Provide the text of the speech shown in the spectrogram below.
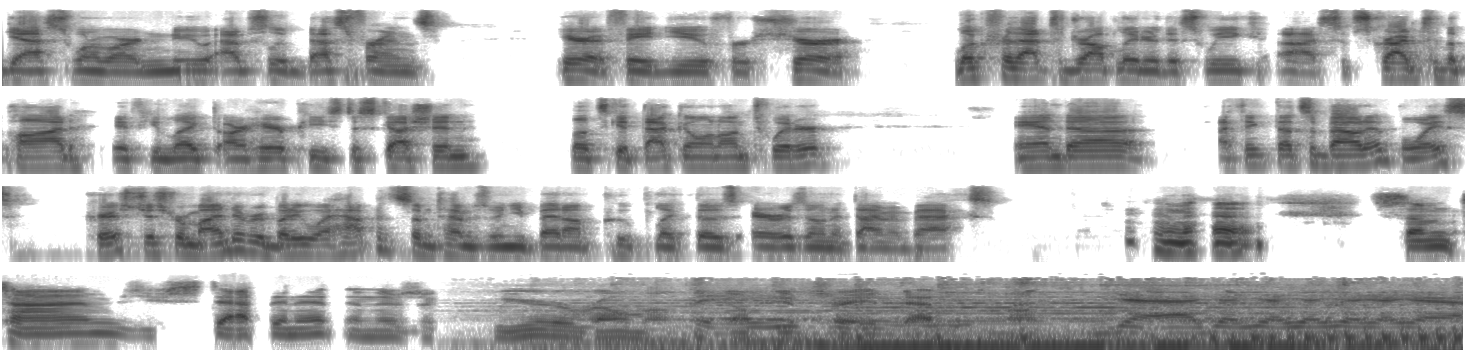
guest, one of our new absolute best friends here at Fade U for sure. Look for that to drop later this week. Uh, subscribe to the pod if you liked our hairpiece discussion. Let's get that going on Twitter. And uh, I think that's about it, boys. Chris, just remind everybody what happens sometimes when you bet on poop like those Arizona Diamondbacks. Sometimes you step in it and there's a weird aroma. but Don't be afraid. Dad was. Yeah, yeah, yeah, yeah, yeah, yeah, yeah.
